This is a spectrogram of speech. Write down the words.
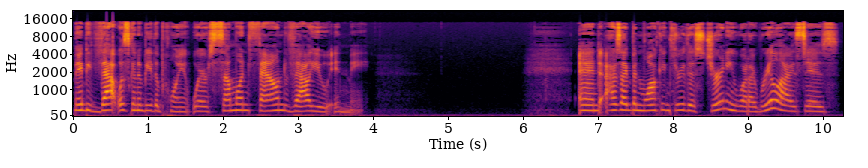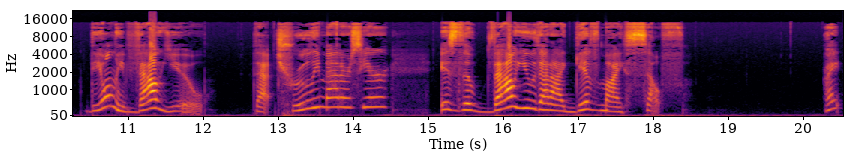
Maybe that was going to be the point where someone found value in me. And as I've been walking through this journey, what I realized is the only value that truly matters here is the value that I give myself. Right?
